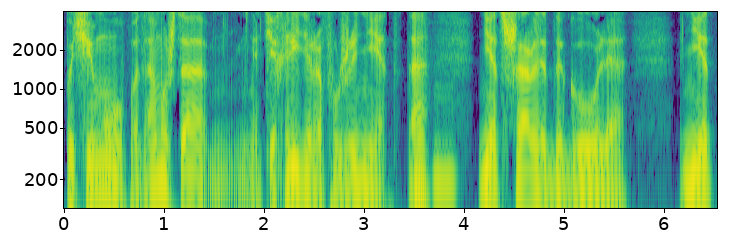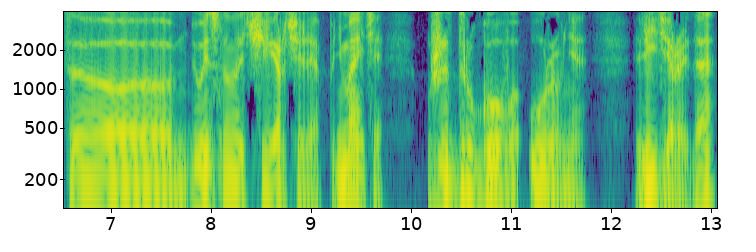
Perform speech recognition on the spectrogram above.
Почему? Потому что тех лидеров уже нет. Да? Угу. Нет Шарля де Голля, нет э, Уинстона Черчилля. Понимаете? Уже другого уровня лидеры, да?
